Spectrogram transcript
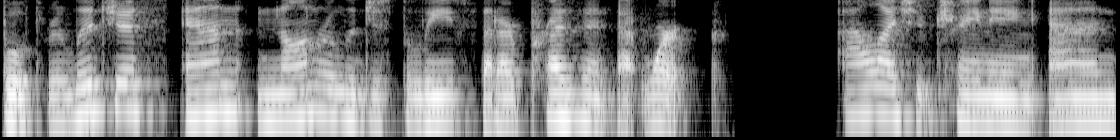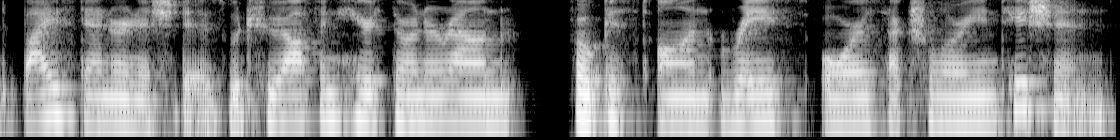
both religious and non religious beliefs that are present at work. Allyship training and bystander initiatives, which we often hear thrown around focused on race or sexual orientation,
